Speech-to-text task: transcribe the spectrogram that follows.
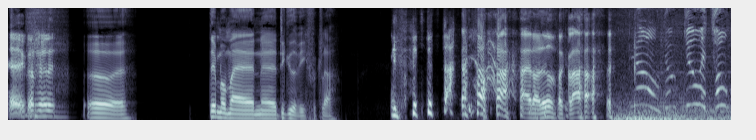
ja, jeg kan godt høre det. Uh, det må man... Uh, det gider vi ikke forklare. Er der noget at forklare? No, don't do it. Don't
